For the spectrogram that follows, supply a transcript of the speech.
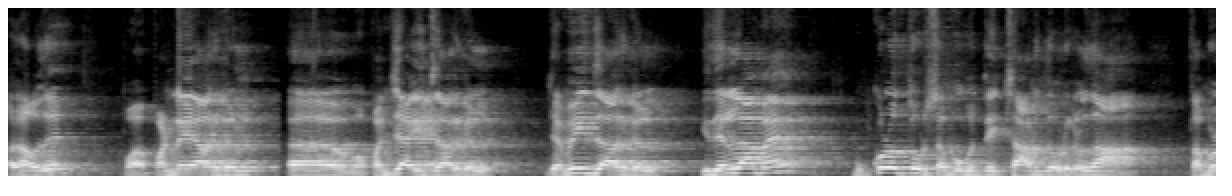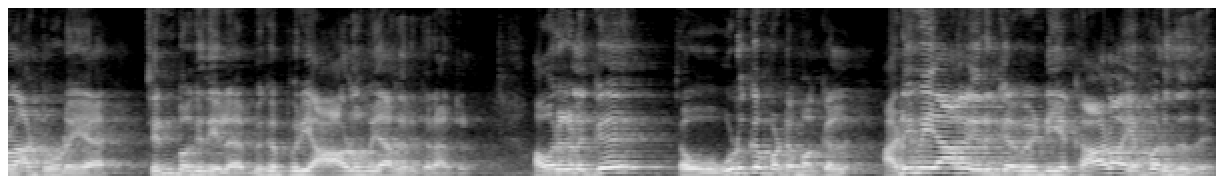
அதாவது ப- பண்ணையார்கள் பஞ்சாயத்தார்கள் ஜமீன்தார்கள் இது எல்லாமே முக்குளத்தூர் சமூகத்தை சார்ந்தவர்கள் தான் தமிழ்நாட்டினுடைய தென்பகுதியில் மிகப்பெரிய ஆளுமையாக இருக்கிறார்கள். அவர்களுக்கு ஒடுக்கப்பட்ட மக்கள் அடிமையாக இருக்க வேண்டிய காலம் எப்போ இருந்தது?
